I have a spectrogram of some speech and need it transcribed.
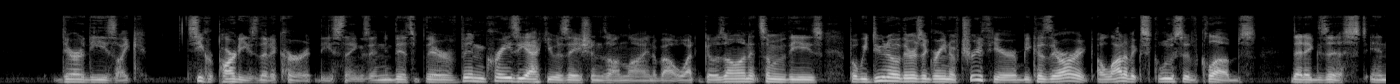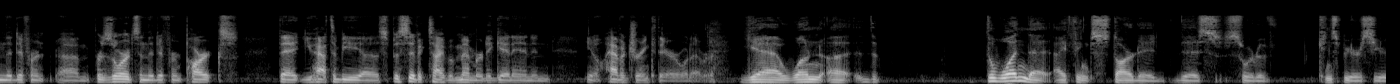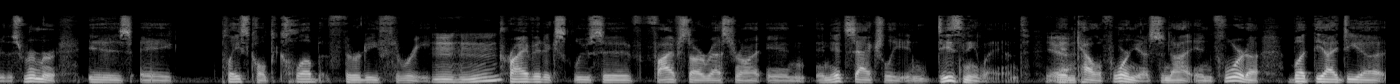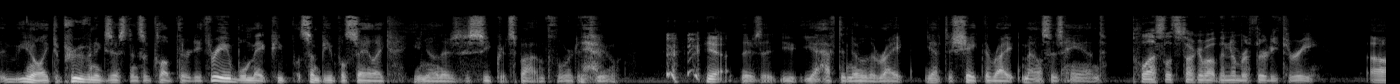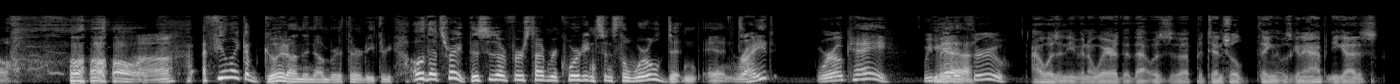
there are these like secret parties that occur at these things and there have been crazy accusations online about what goes on at some of these, but we do know there's a grain of truth here because there are a lot of exclusive clubs that exist in the different um, resorts and the different parks that you have to be a specific type of member to get in and you know have a drink there or whatever. Yeah, one uh, the the one that I think started this sort of conspiracy or this rumor is a place called Club 33. Mm-hmm. Private, exclusive, five star restaurant in, and it's actually in Disneyland Yeah. in California, so not in Florida. But the idea, you know, like the proven existence of Club 33 will make people, some people say like, you know, there's a secret spot in Florida too. Yeah. There's a, you, you have to know the right, you have to shake the right mouse's hand. Plus, let's talk about the number 33. Oh, I feel like I'm good on the number 33. Oh, that's right. This is our first time recording since the world didn't end. Right? We're okay. We made it through. I wasn't even aware that that was a potential thing that was going to happen. You guys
